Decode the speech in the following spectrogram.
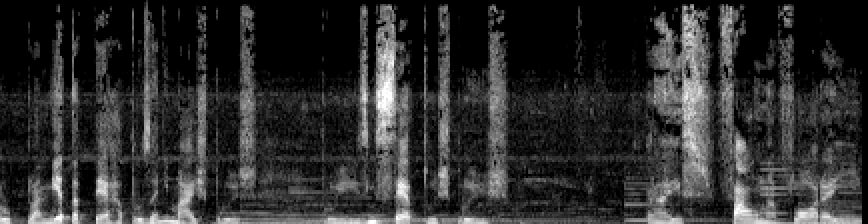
o planeta Terra, para os animais, para os insetos, para as fauna, flora e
